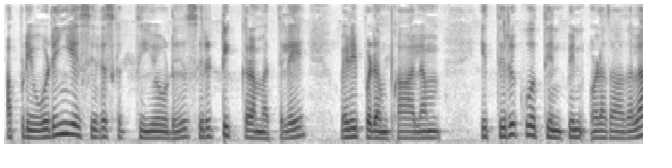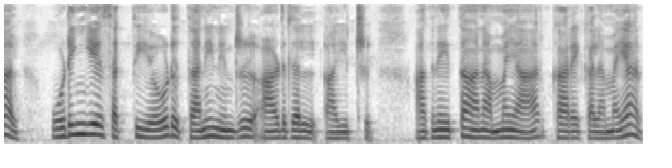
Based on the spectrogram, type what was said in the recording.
அப்படி ஒடுங்கிய சிவசக்தியோடு சிருட்டி கிரமத்திலே வெளிப்படும் காலம் இத்திருக்கூத்தின் பின் உள்ளதாதலால் ஒடுங்கிய சக்தியோடு தனி நின்று ஆடுதல் ஆயிற்று. அதனைத்தான் அம்மையார் காரைக்கலம்மையார்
